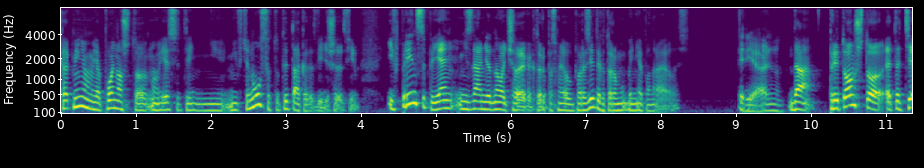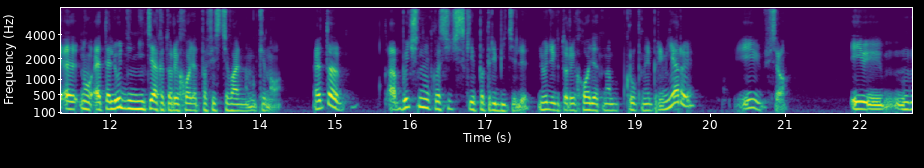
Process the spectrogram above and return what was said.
как минимум я понял, что, ну, если ты не, не втянулся, то ты так этот видишь этот фильм. И, в принципе, я не знаю ни одного человека, который посмотрел бы «Паразиты», которому бы не понравилось. Реально. Да, при том, что это, те, э, ну, это люди не те, которые ходят по фестивальному кино. Это обычные классические потребители. Люди, которые ходят на крупные премьеры, и все. И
